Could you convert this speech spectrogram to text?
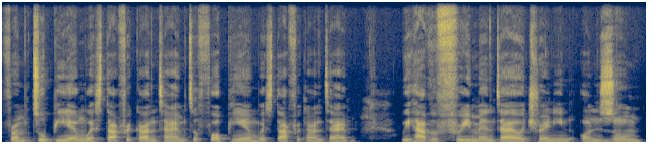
from 2 p.m. West African time to 4 p.m. West African time, we have a free mental health training on Zoom.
